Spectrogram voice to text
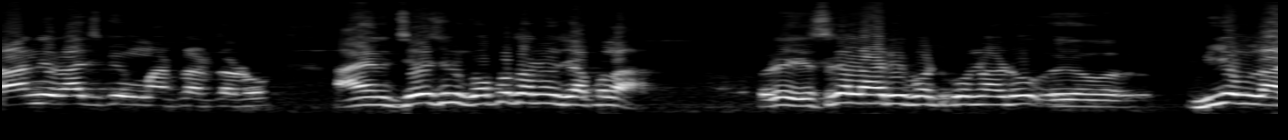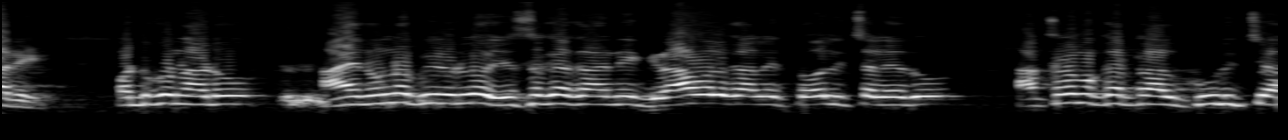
దాన్ని రాజకీయం మాట్లాడతాడు. ఆయన చేసిన గొప్పతనం చెప్పలా. ఒరే ఇసుక లారీ పట్టుకున్నాడు బియ్యం లారీ పట్టుకున్నాడు. ఆయన ఉన్న పీరియడ్లో ఇసుక కానీ గ్రావల్ కానీ తోలించలేదు అక్రమ కట్టాలు కూడిచా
